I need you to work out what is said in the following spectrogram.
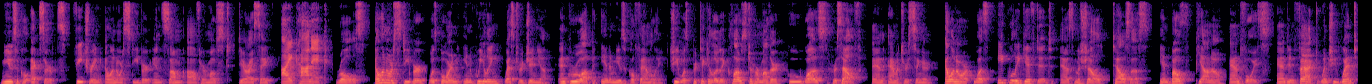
musical excerpts featuring Eleanor Steber in some of her most, dare I say, Iconic. roles. Eleanor Steber was born in Wheeling, West Virginia, and grew up in a musical family. She was particularly close to her mother, who was herself an amateur singer. Eleanor was equally gifted, as Michelle tells us, in both piano and voice. And in fact, when she went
